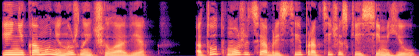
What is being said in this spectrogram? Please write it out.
и никому не нужный человек, а тут можете обрести практически семью,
